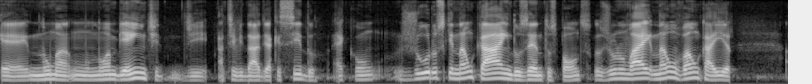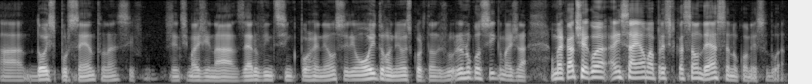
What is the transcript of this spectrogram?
é, numa, num ambiente de atividade aquecido, é com juros que não caem 200 pontos, os juros não, vai, não vão cair a 2%, né? se a gente imaginar 0,25 por reunião, seriam oito reuniões cortando juros. Eu não consigo imaginar. O mercado chegou a ensaiar uma precificação dessa no começo do ano.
